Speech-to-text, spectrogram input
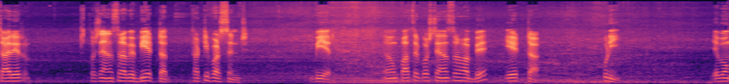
চারের কোয়েশ্চেন অ্যান্সার হবে বিএডটা থার্টি পার্সেন্ট বিয়ের এবং পাঁচের কোয়েশ্চেন অ্যান্সার হবে এরটা কুড়ি। এবং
